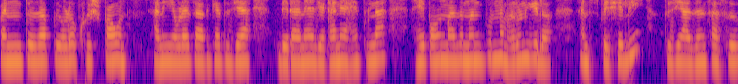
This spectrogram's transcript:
पण तुझा एवढं खुश पाहून आणि एवढ्या सारख्या तुझ्या दिराण्या जेठाण्या आहेत तुला हे पाहून माझं मन पूर्ण भरून गेलं. आणि स्पेशली तुझी आजन सासू.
